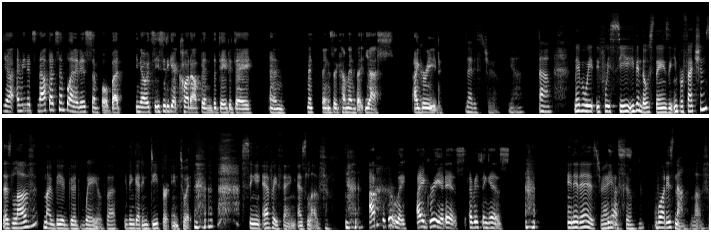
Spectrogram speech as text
Yeah, I mean, mm. it's not that simple and it is simple, but you know, it's easy to get caught up in the day to day and many things that come in. But yes, I agreed. That is true. Yeah. Uh, maybe we, if we see even those things, the imperfections as love, might be a good way of uh, even getting deeper into it, seeing everything as love. Absolutely, I agree. It is. Everything is, and it is right. Yes. So, what is now love?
